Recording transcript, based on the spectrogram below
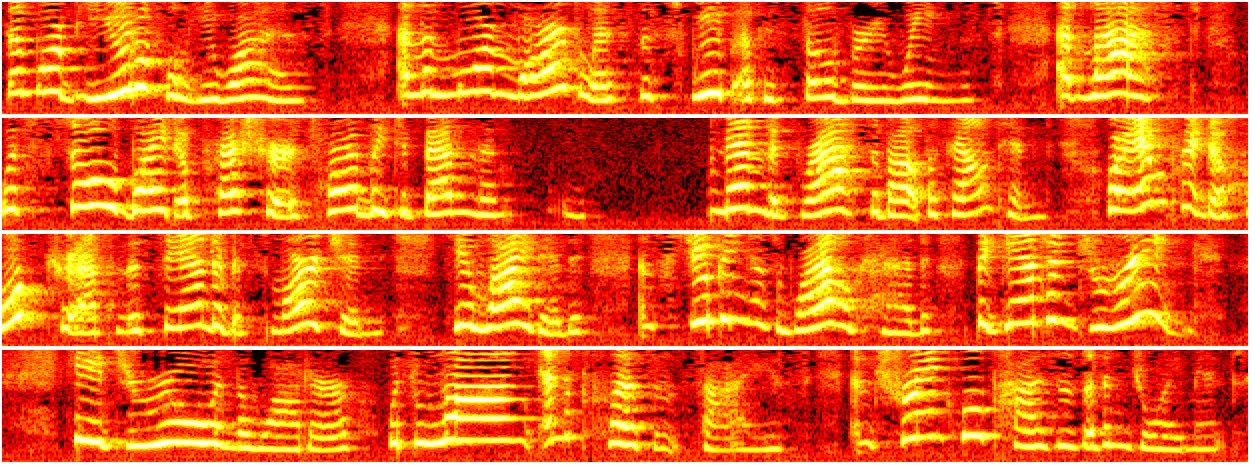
the more beautiful he was, and the more marvelous the sweep of his silvery wings. At last, with so light a pressure as hardly to bend them, mend the grass about the fountain, or imprint a hoof tramp in the sand of its margin, he alighted, and stooping his wild head, began to drink. He drew in the water with long and pleasant sighs, and tranquil pauses of enjoyment,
